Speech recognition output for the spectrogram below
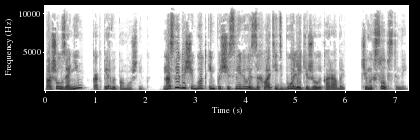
пошел за ним как первый помощник. На следующий год им посчастливилось захватить более тяжелый корабль, чем их собственный,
